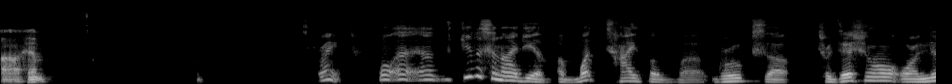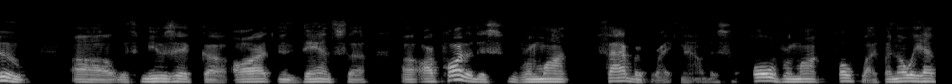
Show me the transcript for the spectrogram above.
uh, him. That's great. Well, uh, uh, give us an idea of, of what type of uh, groups, uh, traditional or new, with music, art, and dance, are part of this Vermont fabric right now. This whole Vermont folk life. I know we have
